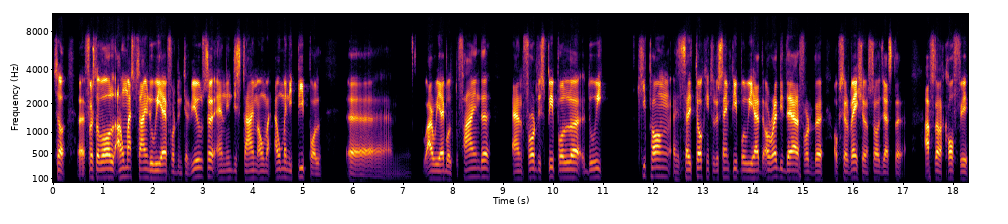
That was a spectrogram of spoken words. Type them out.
so uh, first of all how much time do we have for the interviews? And in this time how, how many people uh, are we able to find? And for these people uh, do we keep on uh, say talking to the same people we had already there for the observation? So just uh, after a coffee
